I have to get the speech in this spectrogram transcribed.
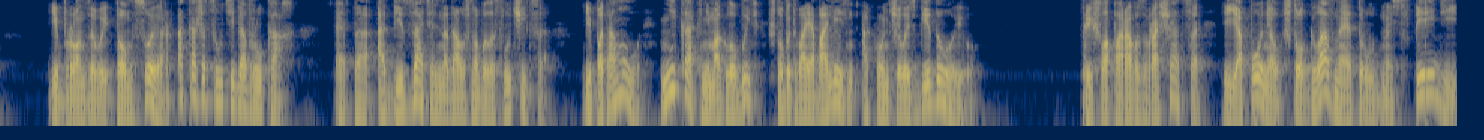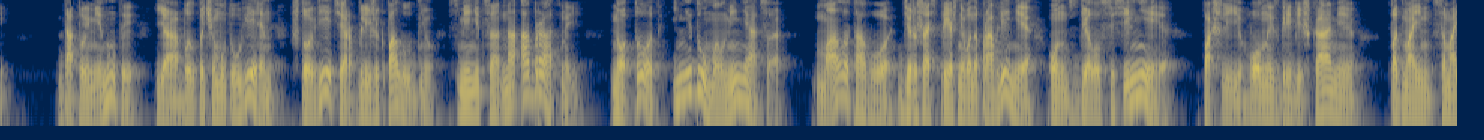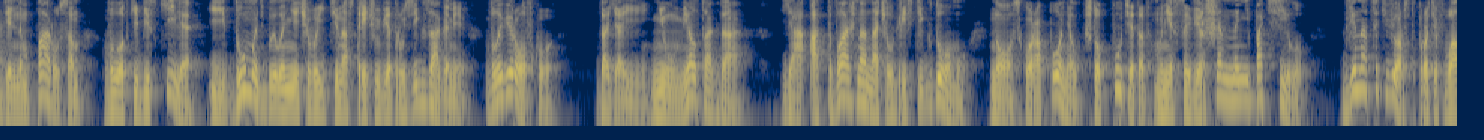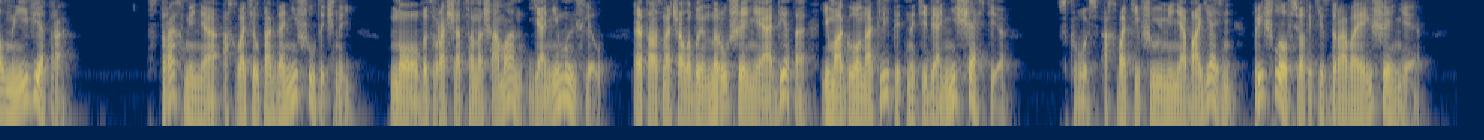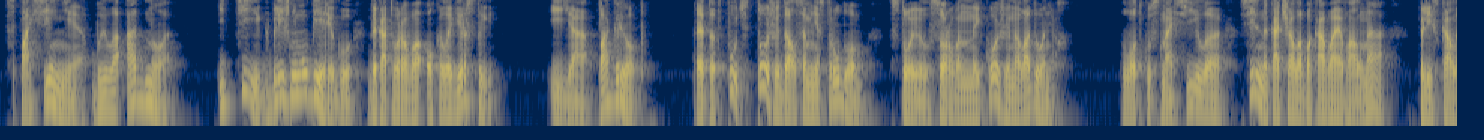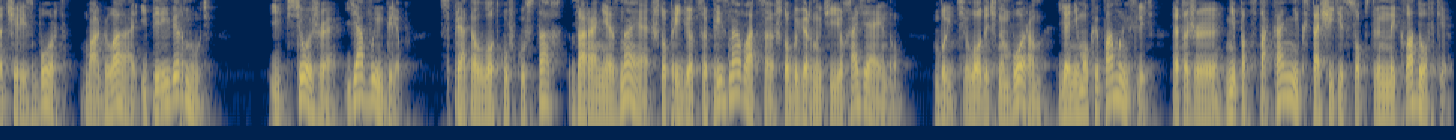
И бронзовый Том Сойер окажется у тебя в руках. Это обязательно должно было случиться. И потому никак не могло быть, чтобы твоя болезнь окончилась бедою. Пришла пора возвращаться, и я понял, что главная трудность впереди. До той минуты я был почему-то уверен, что ветер ближе к полудню сменится на обратный, но тот и не думал меняться. Мало того, держась прежнего направления, он сделался сильнее. Пошли волны с гребешками. Под моим самодельным парусом в лодке без киля, и думать было нечего идти навстречу ветру зигзагами, в лавировку. Да я и не умел тогда. Я отважно начал грести к дому, но скоро понял, что путь этот мне совершенно не под силу. Двенадцать верст против волны и ветра. Страх меня охватил тогда нешуточный, но возвращаться на шаман я не мыслил. Это означало бы нарушение обета и могло накликать на тебя несчастье. Сквозь охватившую меня боязнь пришло все-таки здравое решение. Спасение было одно – идти к ближнему берегу, до которого около версты. И я погреб. Этот путь тоже дался мне с трудом, стоил сорванной кожи на ладонях. Лодку сносило, сильно качала боковая волна, плескала через борт, могла и перевернуть. И все же я выгреб, спрятал лодку в кустах, заранее зная, что придется признаваться, чтобы вернуть ее хозяину. Быть лодочным вором я не мог и помыслить, это же не подстаканник стащить из собственной кладовки.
